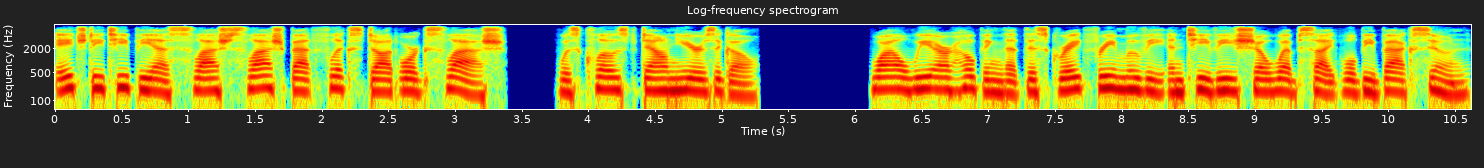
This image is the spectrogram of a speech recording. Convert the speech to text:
https slash slash batflix.org slash, was closed down years ago. While we are hoping that this great free movie and TV show website will be back soon,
